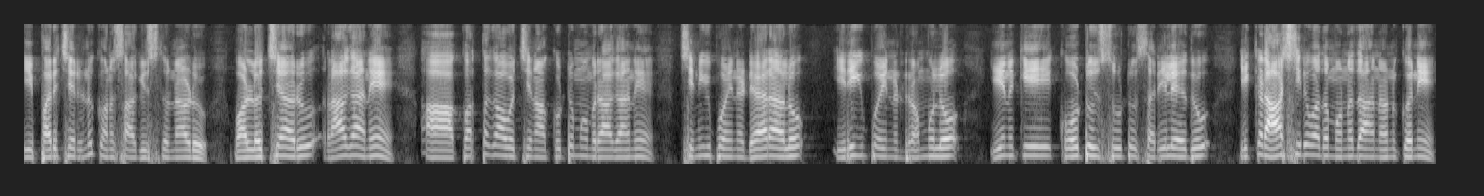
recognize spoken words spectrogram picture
ఈ పరిచర్యను కొనసాగిస్తున్నాడు. వాళ్ళు వచ్చారు రాగానే ఆ కొత్తగా వచ్చిన ఆ కుటుంబం రాగానే చినిగిపోయిన డేరాలో ఇరిగిపోయిన డ్రమ్ములో ఈయనకి కోటు సూటు సరిలేదు. ఇక్కడ ఆశీర్వాదం ఉన్నదా అని అనుకొని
